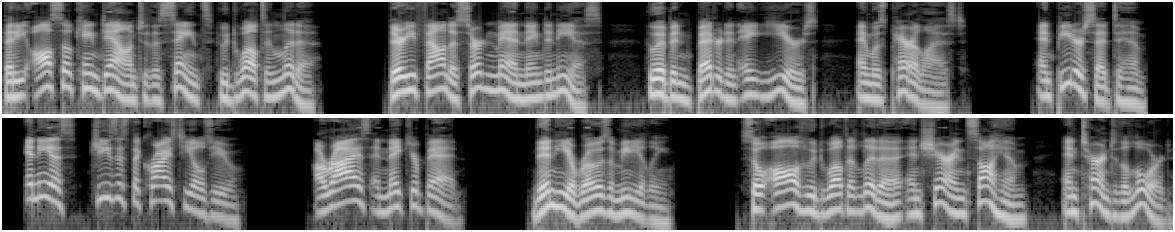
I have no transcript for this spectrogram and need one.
that he also came down to the saints who dwelt in Lydda. There he found a certain man named Aeneas, who had been bedridden eight years, and was paralyzed. And Peter said to him, Aeneas, Jesus the Christ heals you. Arise and make your bed. Then he arose immediately. So all who dwelt at Lydda and Sharon saw him and turned to the Lord.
